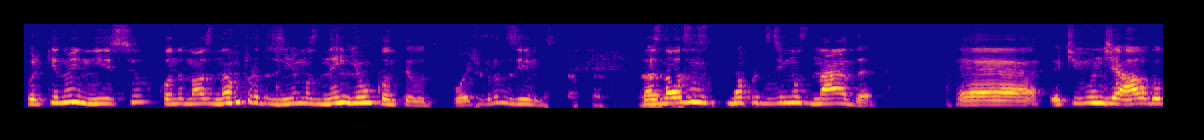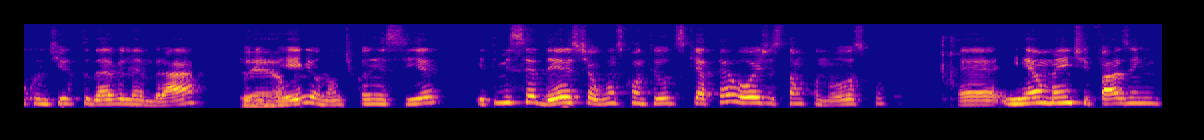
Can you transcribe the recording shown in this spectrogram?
Porque no início, quando nós não produzimos nenhum conteúdo, hoje produzimos, mas nós não produzimos nada. É, eu tive um diálogo contigo que tu deve lembrar, por e-mail, eu não te conhecia, e tu me cedeste alguns conteúdos que até hoje estão conosco é, e realmente fazem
